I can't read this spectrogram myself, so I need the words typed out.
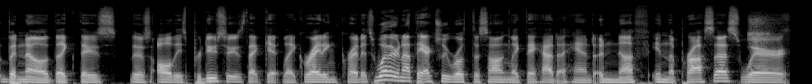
but no like there's there's all these producers that get like writing credits whether or not they actually wrote the song like they had a hand enough in the process where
